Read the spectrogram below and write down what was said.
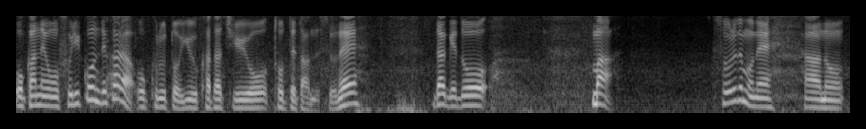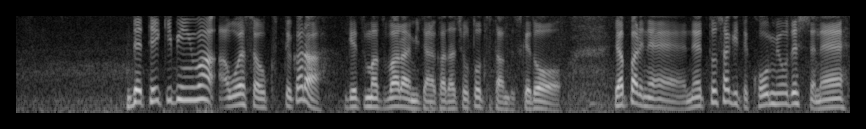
お金を振り込んでから送るという形を取ってたんですよね。だけどまあそれでもねあので定期便はお野菜を送ってから月末払いみたいな形をとってたんですけどやっぱりねネット詐欺って巧妙でしてね。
